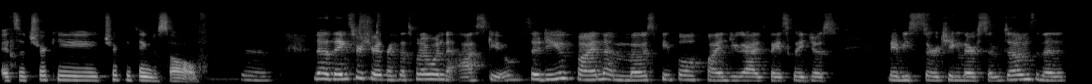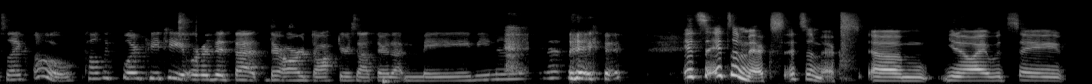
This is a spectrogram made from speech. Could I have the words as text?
it's a tricky, tricky thing to solve. Yeah. No, thanks for sharing. Like, that's what I wanted to ask you. So, do you find that most people find you guys basically just maybe searching their symptoms and then it's like, oh, pelvic floor PT? Or is it that there are doctors out there that maybe know it's it's a mix it's a mix um, you know i would say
